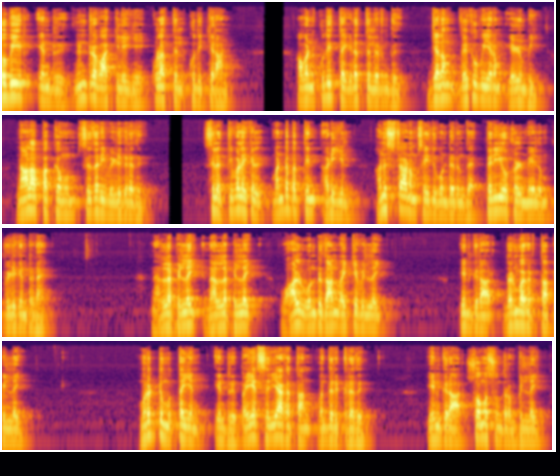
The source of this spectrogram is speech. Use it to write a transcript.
தொபீர் என்று நின்ற வாக்கிலேயே குளத்தில் குதிக்கிறான். அவன் குதித்த இடத்திலிருந்து ஜலம் வெகு உயரம் எழும்பி நாலா பக்கமும் சிதறி விழுகிறது. சில திவளைகள் மண்டபத்தின் அடியில் அனுஷ்டானம் செய்து கொண்டிருந்த பெரியோர்கள் மேலும் விழுகின்றன. நல்ல பிள்ளை நல்ல பிள்ளை வாள் ஒன்றுதான் வைக்கவில்லை என்கிறார் தர்மகர்த்தா பிள்ளை முரட்டு முத்தையன் என்று பெயர் சரியாகத்தான் வந்திருக்கிறது என்கிறார் சோமசுந்தரம் பிள்ளை.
